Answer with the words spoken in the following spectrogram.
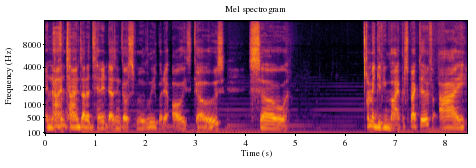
and nine times out of ten it doesn't go smoothly but it always goes. So i'm gonna give you my perspective. I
